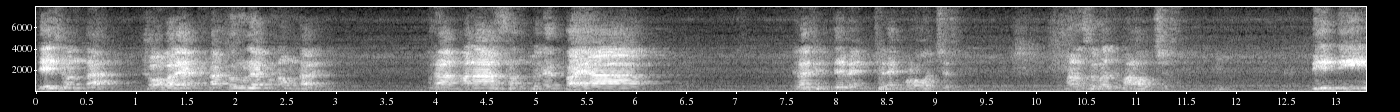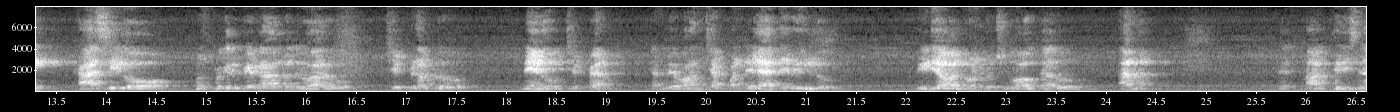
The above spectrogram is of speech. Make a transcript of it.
దేశం అంతా క్షోభ లేకుండా కరువు లేకుండా ఉండాలి. బ్రాహ్మణ సంతు నిర్భయ. ఇలా చెప్తే వెంటనే కొడవ వచ్చేస్తుంది మనసులోంచి మన వచ్చేస్తుంది దీన్ని కాశీలో పుష్పగిరి పీఠాధిపతులు వారు చెప్పినప్పుడు నేను చెప్పాను. కానీ వివరం చెప్పండి లేకపోతే వీళ్ళు మీడియా వాళ్ళు నోటికి వచ్చి అవుతారు అన్న నాకు తెలిసిన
